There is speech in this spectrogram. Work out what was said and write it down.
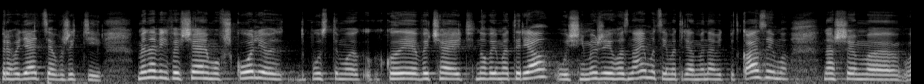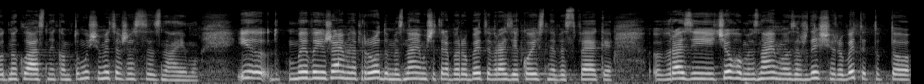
пригодяться в житті. Ми навіть вивчаємо в школі, допустимо, коли вивчають новий матеріал учні, ми вже його знаємо, цей матеріал, ми навіть підказуємо нашим е, однокласникам, тому що ми це вже все знаємо. І ми виїжджаємо на природу, ми знаємо, що треба робити в разі якоїсь небезпеки, в разі чого ми знаємо завжди, що робити. Тобто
